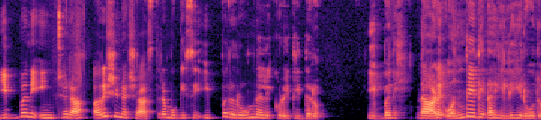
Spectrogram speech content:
ಇಬ್ಬನಿ ಇಂಚರ ಅರಿಶಿನ ಶಾಸ್ತ್ರ ಮುಗಿಸಿ ಇಬ್ಬರು ರೂಮ್ನಲ್ಲಿ ಕುಳಿತಿದ್ದರು. ಇಬ್ಬನಿ, ನಾಳೆ ಒಂದೇ ದಿನ ಇಲ್ಲಿ ಇರೋದು.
